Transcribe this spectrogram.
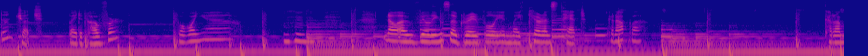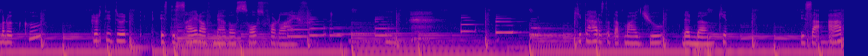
don't judge by the cover. Pokoknya, now I'm feeling so grateful in my current state. Kenapa? Karena menurutku, gratitude is the sign of noble souls for life. Kita harus tetap maju dan bangkit di saat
